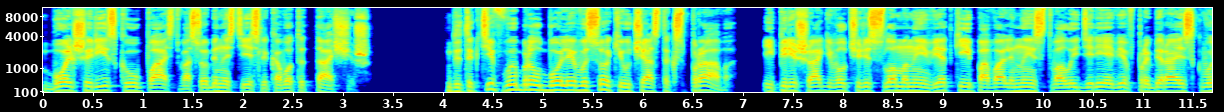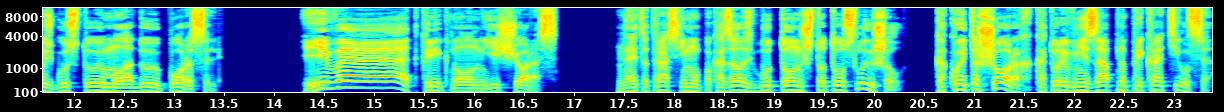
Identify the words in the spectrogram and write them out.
Больше риска упасть, в особенности, если кого-то тащишь. Детектив выбрал более высокий участок справа и перешагивал через сломанные ветки и поваленные стволы деревьев, пробираясь сквозь густую молодую поросль. «Ивет!» — крикнул он еще раз. На этот раз ему показалось, будто он что-то услышал. Какой-то шорох, который внезапно прекратился.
